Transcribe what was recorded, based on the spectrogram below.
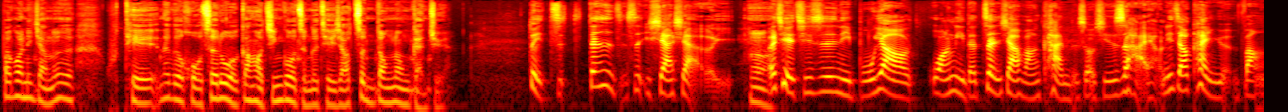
包括你讲那个铁那个火车如果刚好经过整个铁桥震动那种感觉。对，只但是只是一下下而已，嗯，而且其实你不要往你的正下方看的时候，其实是还好，你只要看远方，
